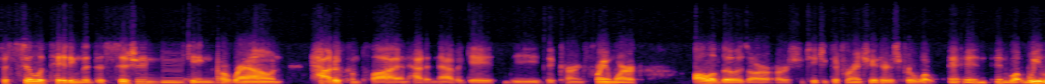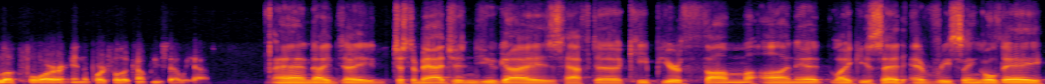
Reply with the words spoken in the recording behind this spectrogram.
facilitating the decision making around how to comply and how to navigate the, the current framework, all of those are, are strategic differentiators for what in, in what we look for in the portfolio companies that we have. And I, I, just imagine you guys have to keep your thumb on it, like you said, every single day,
